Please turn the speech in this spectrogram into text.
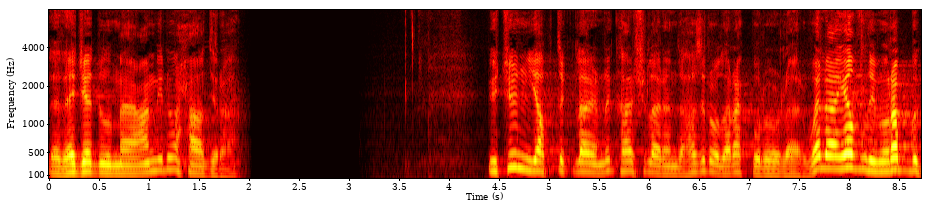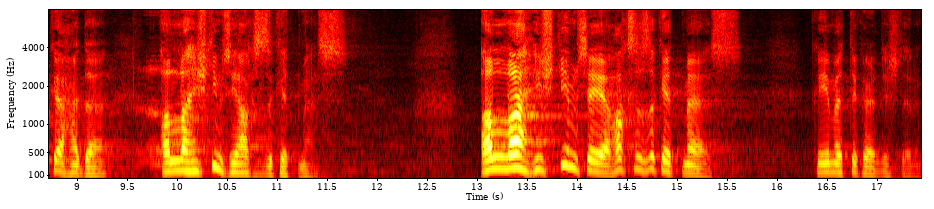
Ve vecedu ma amilu hadira. Bütün yaptıklarını karşılarında hazır olarak bulurlar. Ve la yazlimu rabbuke hada. Allah hiç kimseye haksızlık etmez. Allah hiç kimseye haksızlık etmez. Kıymetli kardeşlerim.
